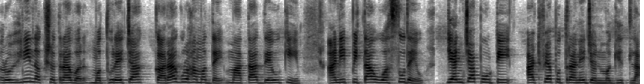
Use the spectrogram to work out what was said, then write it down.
रोहिणी नक्षत्रावर मथुरेच्या कारागृहामध्ये माता देवकी आणि पिता वसुदेव यांच्या पोटी आठव्या पुत्राने जन्म घेतला.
